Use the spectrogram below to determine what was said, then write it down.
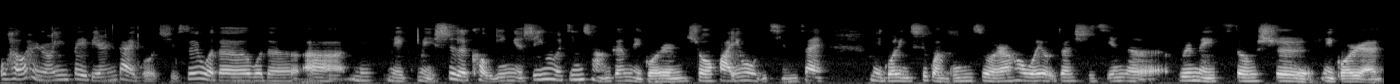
我我很容易被别人带过去，所以我的我的呃美美美式的口音也是因为我经常跟美国人说话，因为我以前在。美国领事馆工作，然后我有一段时间的 roommates 都是美国人，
